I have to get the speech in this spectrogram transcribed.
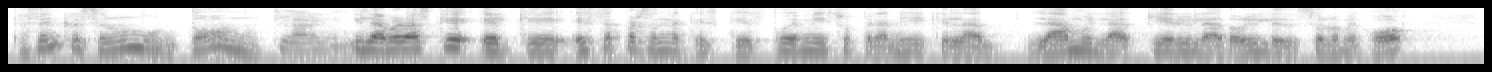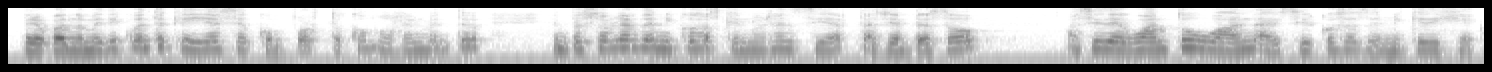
te hacen crecer un montón. Claro. Y la verdad es que el que esta persona que, que fue mi super amiga y que la, la amo y la quiero y la adoro y le deseo lo mejor, pero cuando me di cuenta que ella se comportó como realmente, empezó a hablar de mí cosas que no eran ciertas y empezó así de one to one a decir cosas de mí que dije,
